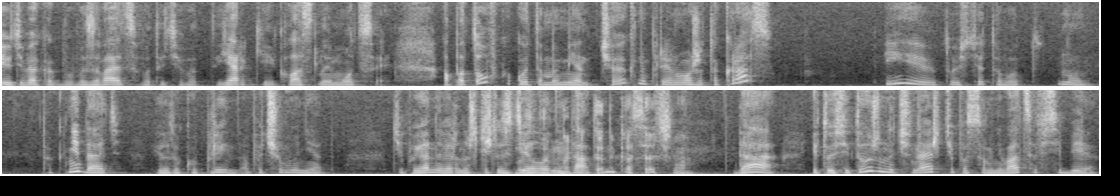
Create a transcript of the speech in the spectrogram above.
И у тебя как бы вызываются вот эти вот яркие, классные эмоции. А потом в какой-то момент человек, например, может так раз, и то есть это вот, ну, так, не дать. И ты такой, блин, а почему нет? Типа, я, наверное, что-то что сделала не так. Ты накосячила. Да, и то есть и ты уже начинаешь, типа, сомневаться в себе.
